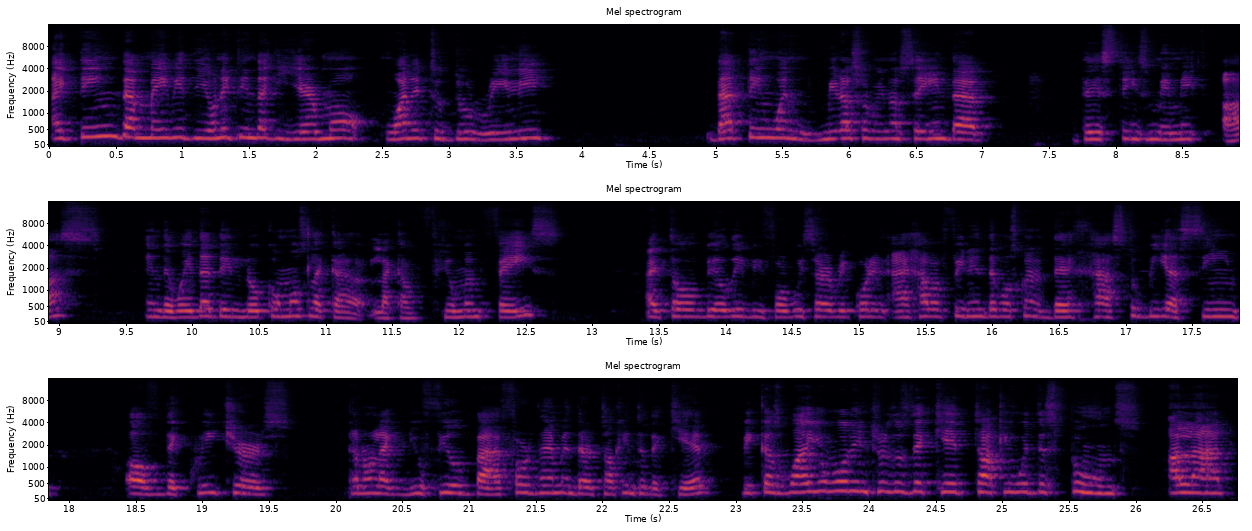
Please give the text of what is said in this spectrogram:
I think that maybe the only thing that Guillermo wanted to do really that thing when Mira Sorvino saying that these things mimic us in the way that they look almost like a like a human face. I told Billy before we started recording, I have a feeling there was going to there has to be a scene of the creatures kind of like you feel bad for them and they're talking to the kid because why you would introduce the kid talking with the spoons a lot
